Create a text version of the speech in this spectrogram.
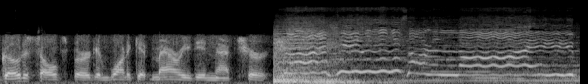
go to Salzburg and want to get married in that church. The hills are alive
